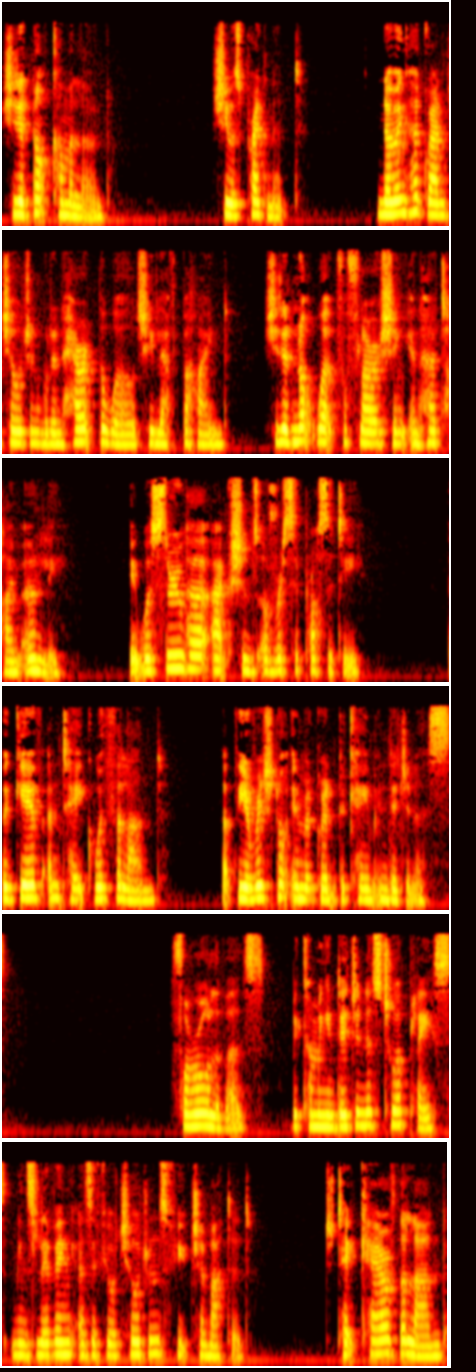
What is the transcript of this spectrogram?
she did not come alone. She was pregnant. Knowing her grandchildren would inherit the world she left behind, she did not work for flourishing in her time only. It was through her actions of reciprocity, the give and take with the land, that the original immigrant became indigenous. For all of us, becoming indigenous to a place means living as if your children's future mattered, to take care of the land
